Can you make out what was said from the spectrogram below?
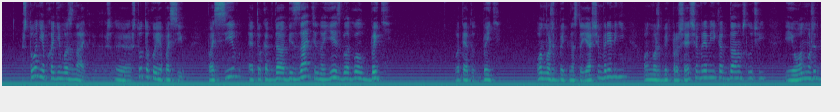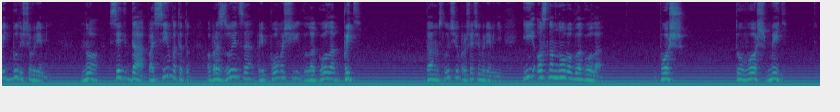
что необходимо знать? Э, что такое пассив? Пассив – это когда обязательно есть глагол «быть». Вот этот «быть». Он может быть в настоящем времени, он может быть в прошедшем времени, как в данном случае, и он может быть в будущем времени. Но всегда пассив вот этот образуется при помощи глагола «быть». В данном случае в прошедшем времени. И основного глагола «wash», «to wash», «мыть».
